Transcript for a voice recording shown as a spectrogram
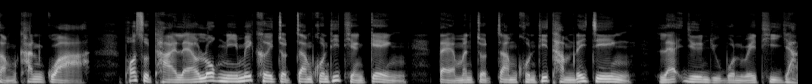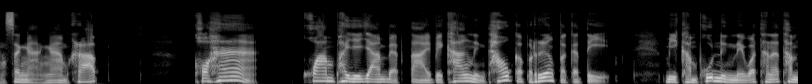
สำคัญกว่า เพราะสุดท้ายแล้วโลกนี้ไม่เคยจดจำคนที่เถียงเก่ง แต่มันจดจำคนที่ทำได้จริง และยืนอยู่บนเวทีอย่างสง่างามครับ ข้อ 5. ความพยายามแบบตายไปข้างหนึ่งเท่ากับเรื่องปกติ มีคำพูดหนึ่งในวัฒนธรรม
